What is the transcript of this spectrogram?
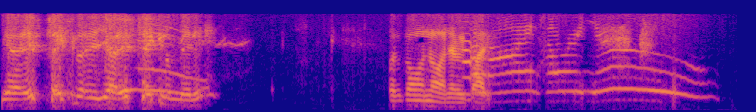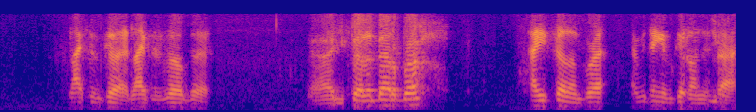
Yeah, it's taking a, yeah, it's taking a minute. What's going on, everybody? Ron. How are you? Life is good. Life is real good. Uh, you feeling better, bro? How you feeling, bruh? Everything is good on this side.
